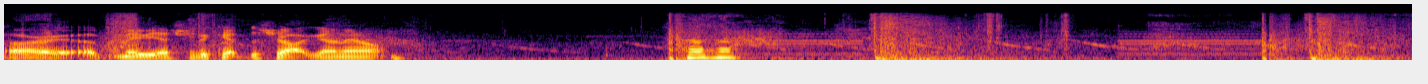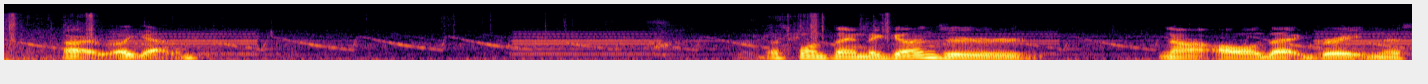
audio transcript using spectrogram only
Alright, uh, maybe I should have kept the shotgun out. Alright, well, I got him. That's one thing. The guns are not all that great in this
